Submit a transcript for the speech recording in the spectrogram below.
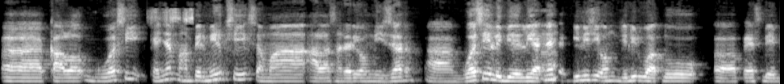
uh, kalau gue sih kayaknya hampir mirip sih sama alasan dari Om Nizar. Uh, eh, gue sih lebih lihatnya hmm. kayak gini sih Om. Jadi waktu uh, PSBB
